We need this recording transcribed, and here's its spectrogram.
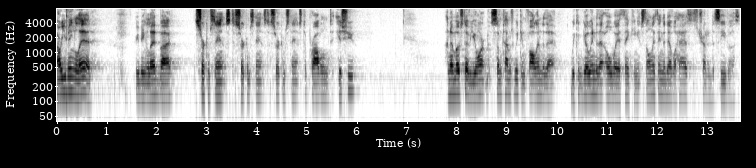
How are you being led? Are you being led by circumstance to circumstance to circumstance to problem to issue? I know most of you aren't, but sometimes we can fall into that. We can go into that old way of thinking. It's the only thing the devil has is to try to deceive us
